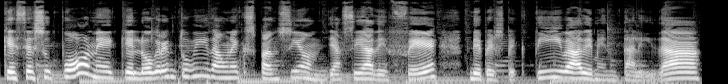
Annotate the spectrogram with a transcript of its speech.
que se supone que logra en tu vida una expansión, ya sea de fe, de perspectiva, de mentalidad,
